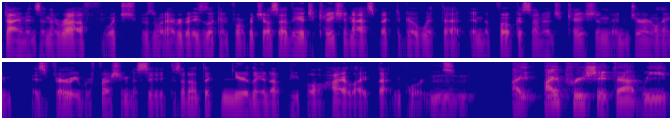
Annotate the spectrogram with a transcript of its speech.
diamonds in the rough, which was what everybody's looking for, but you also have the education aspect to go with that, and the focus on education and journaling is very refreshing to see because I don't think nearly enough people highlight that importance. Mm. i i appreciate that we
